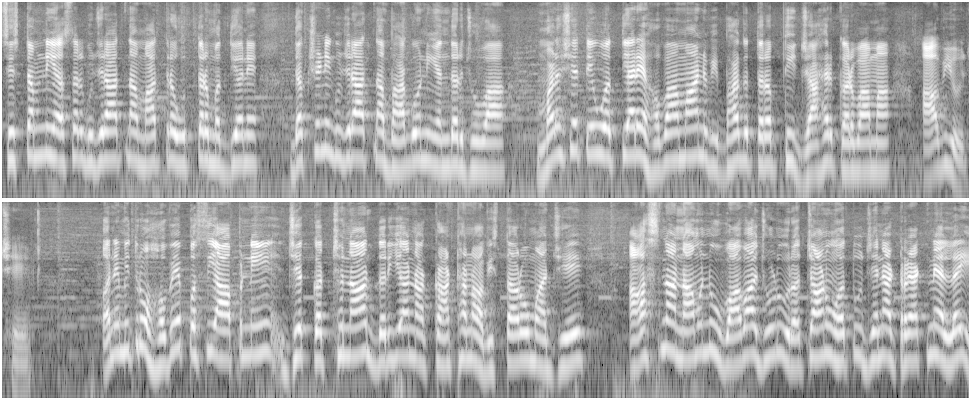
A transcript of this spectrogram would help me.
સિસ્ટમની અસર ગુજરાતના માત્ર ઉત્તર, મધ્ય અને દક્ષિણી ગુજરાતના ભાગોની અંદર જોવા મળશે તેવું અત્યારે હવામાન વિભાગ તરફથી જાહેર કરવામાં આવ્યું છે. અને મિત્રો, હવે પછી આપણે જે કચ્છના દરિયાના કાંઠાના વિસ્તારોમાં જે આસના નામનું વાવાઝોડું રચાણું હતું જેના ટ્રેકને લઈ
